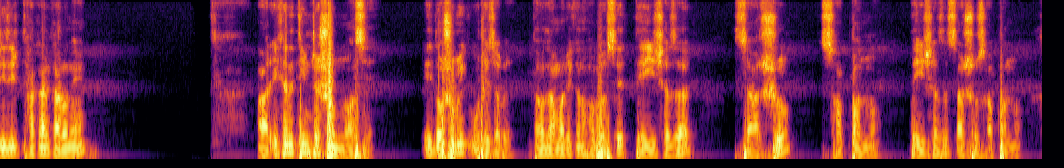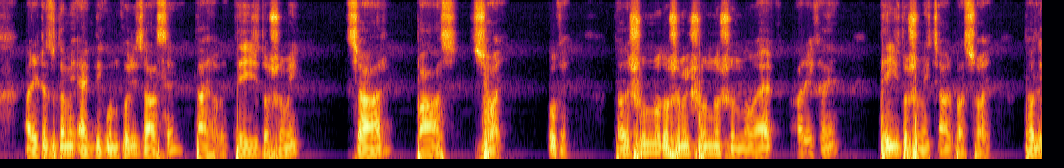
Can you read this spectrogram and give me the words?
ডিজিট থাকার কারণে আর এখানে তিনটা শূন্য আছে, এই দশমিক উঠে যাবে। তাহলে আমার এখানে হবে হচ্ছে তেইশ হাজার চারশো ছাপ্পান্ন। তেইশ হাজার চারশো ছাপ্পান্ন। আর এটা যদি আমি এক দ্বিগুণ করি, যা আছে, তাই হবে। তেইশ দশমিক চার পাঁচ, ছয়। ওকে, তাহলে শূন্য দশমিক শূন্য শূন্য এক আর এখানে তেইশ দশমিক চার পাঁচ ছয়। তাহলে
